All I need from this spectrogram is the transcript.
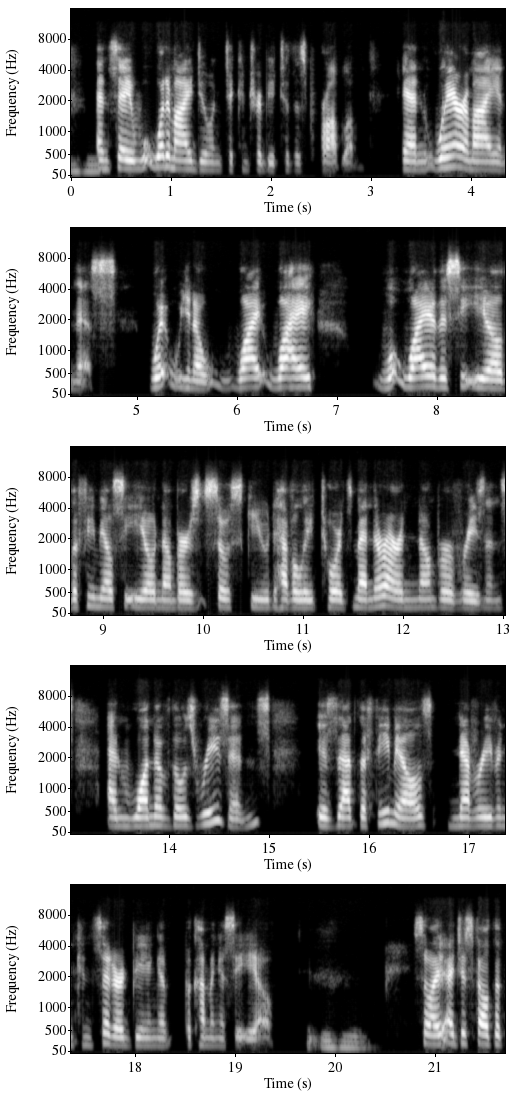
mm-hmm. and say, what am I doing to contribute to this problem? And where am I in this? What you know why why why are the ceo the female ceo numbers so skewed heavily towards men there are a number of reasons and one of those reasons is that the females never even considered being a becoming a ceo mm-hmm. so I, I just felt that,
